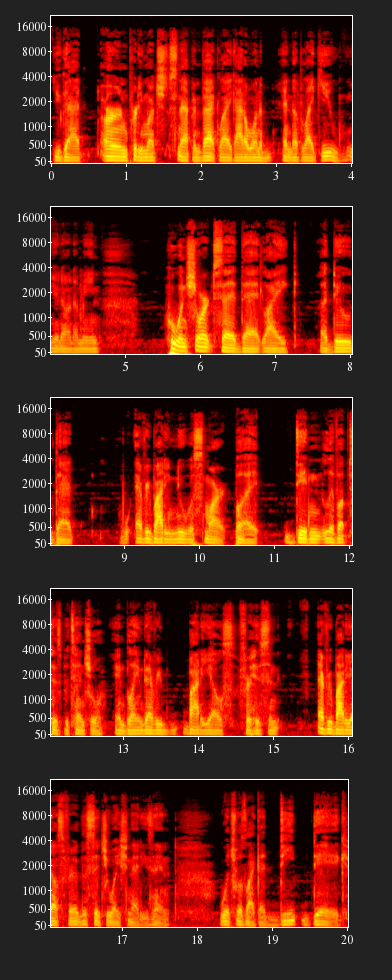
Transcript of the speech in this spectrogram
you got Earn pretty much snapping back like, I don't want to end up like you. You know what I mean? Who in short said that like a dude that everybody knew was smart, but didn't live up to his potential and blamed everybody else for his, everybody else for the situation that he's in, which was like a deep dig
